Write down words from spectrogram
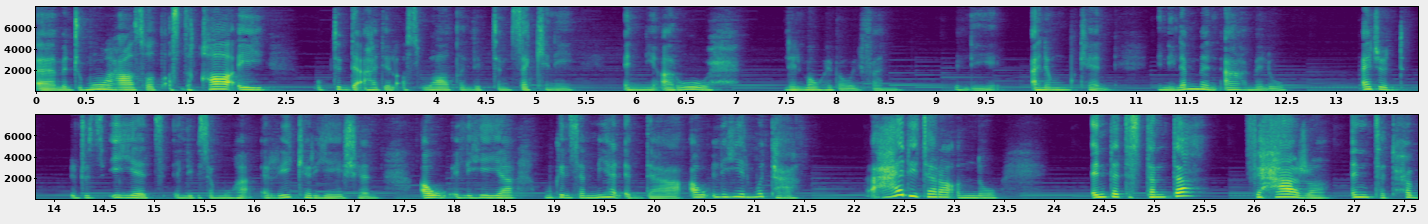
آه، مجموعة صوت أصدقائي. وبتبدأ هذه الأصوات اللي بتمسكني إني أروح للموهبة والفن اللي أنا ممكن إني لما أعمله أجد جزئية اللي بسموها الريكرييشن أو اللي هي ممكن نسميها الإبداع أو اللي هي المتعة. عادي ترى أنه أنت تستمتع في حاجة أنت تحب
